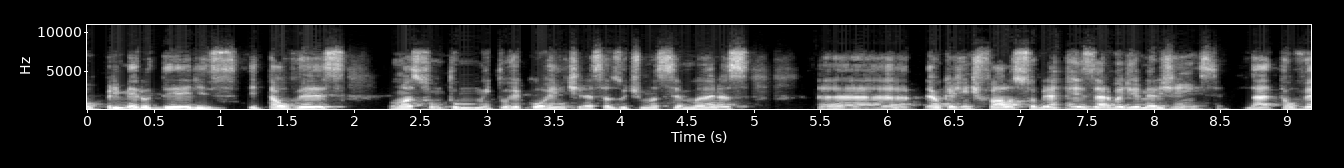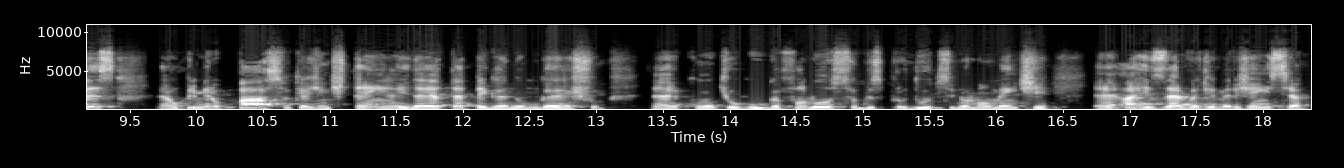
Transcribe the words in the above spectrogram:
o primeiro deles, e talvez um assunto muito recorrente nessas últimas semanas é, é, o que a gente fala sobre a reserva de emergência. Né? Talvez é o primeiro passo que a gente tem, e daí até pegando um gancho é, com o que o Guga falou sobre os produtos, e normalmente é, a reserva de emergência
